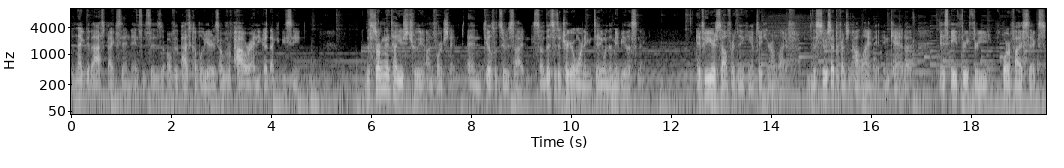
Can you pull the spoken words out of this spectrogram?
the negative aspects and instances over the past couple of years overpower any good that can be seen. The story I'm going to tell you is truly unfortunate and deals with suicide, so this is a trigger warning to anyone that may be listening. If you yourself are thinking of taking your own life, the suicide prevention hotline in Canada is 833 456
